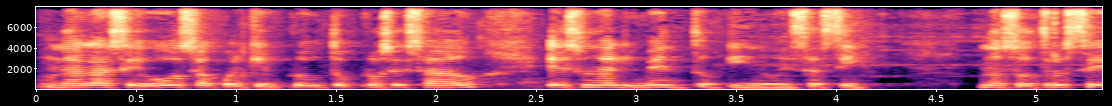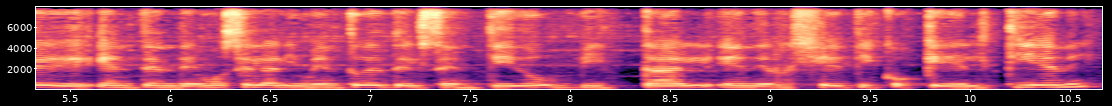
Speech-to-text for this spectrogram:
una gaseosa cualquier producto procesado es un alimento y no es así. Nosotros eh, entendemos el alimento desde el sentido vital, energético que él tiene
